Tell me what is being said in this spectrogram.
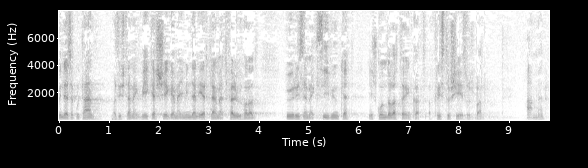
Mindezek után az Istennek békessége, mely minden értelmet felülhalad, őrize meg szívünket és gondolatainkat a Krisztus Jézusban. Amen.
